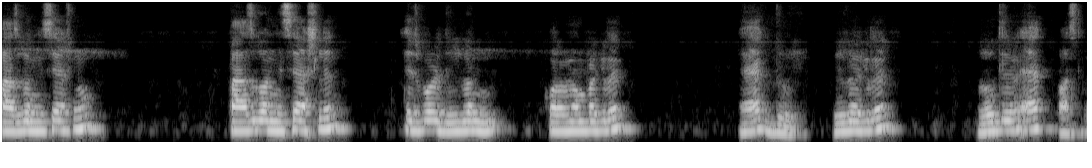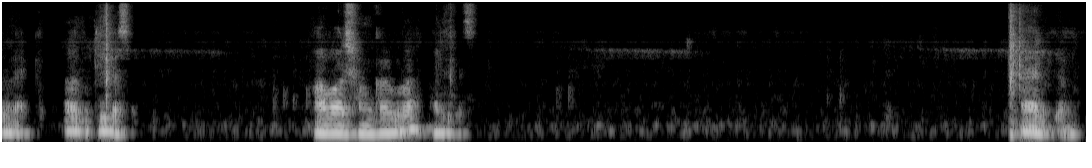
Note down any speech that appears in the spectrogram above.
পাঁচ ঘর নিচে আসলো পাঁচ ঘর নিচে আসলেন। এরপরে দুই ঘর কত নম্বর গেলেন। এক, দুই। দুই ঘর গেলেন। রোদ দিলেন এক, পাঁচ দিলেন এক। তাহলে তো ঠিক আছে। আবার সংখ্যাগুলো হারিয়ে গেছে। একদম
